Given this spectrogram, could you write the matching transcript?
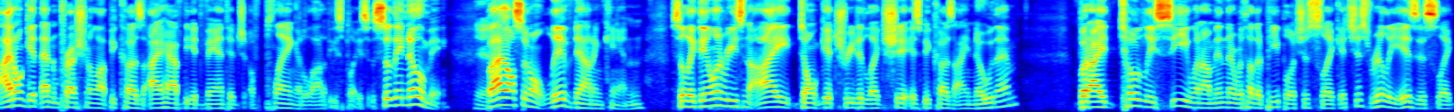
I don't get that impression a lot because I have the advantage of playing at a lot of these places. So they know me. Yeah. But I also don't live down in Canton. So like the only reason I don't get treated like shit is because I know them. But I totally see when I'm in there with other people, it's just like it just really is this like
